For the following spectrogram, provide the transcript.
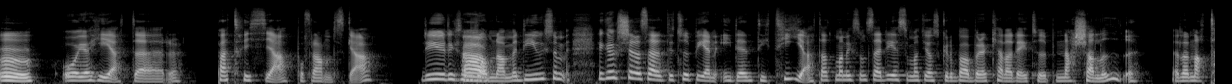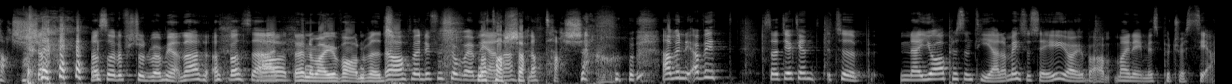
mm. Och jag heter Patricia på franska. Det är ju liksom Ja. de namn, men det är ju som, jag kan också känna så här att det typ är en identitet, att man liksom säger det är som att jag skulle bara börja kalla dig typ Nathalie. Eller Natasha. alltså, eller förstår du vad jag menar? Att bara så här, Ja, den är man ju van vid. Ja, men du förstår vad jag Natasha. menar. Natasha. ja, men jag vet, så att jag kan typ, när jag presenterar mig så säger jag ju bara My name is Patricia.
